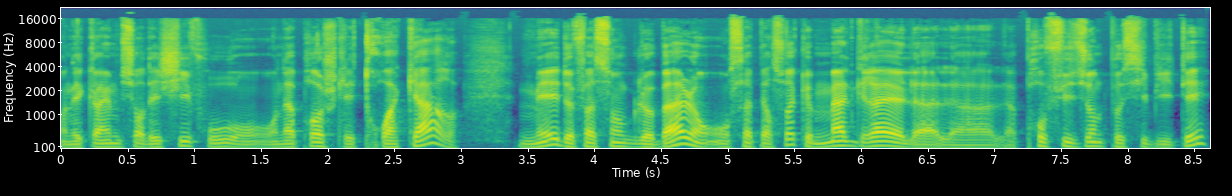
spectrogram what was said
on est quand même sur des chiffres où on, on approche les trois quarts, mais de façon globale, on, on s'aperçoit que malgré la, la- la profusion de possibilités,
